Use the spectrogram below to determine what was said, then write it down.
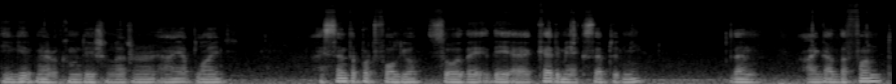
he gave me a recommendation letter. I applied. I sent a portfolio, so the the academy accepted me. Then I got the fund.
